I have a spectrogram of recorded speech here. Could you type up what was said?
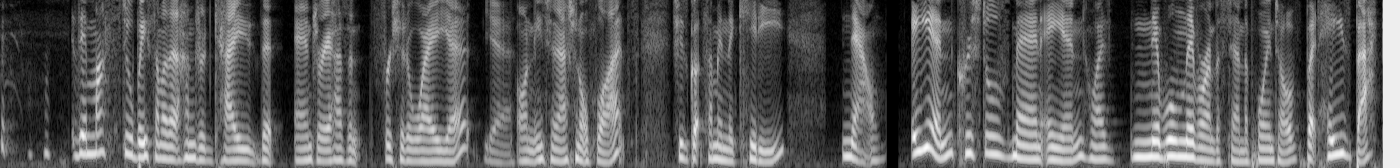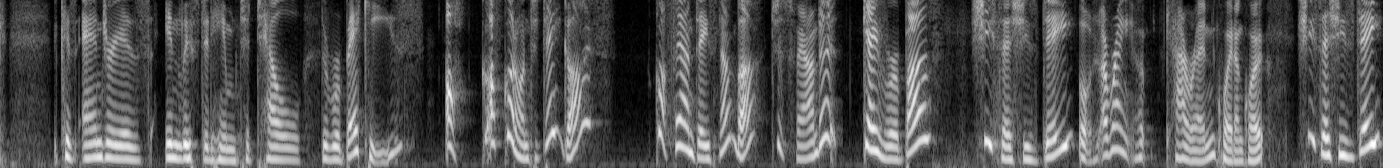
There must still be some of that 100K that Andrea hasn't frittered away yet Yeah. on international flights. She's got some in the kitty. Now, Ian, Crystal's man Ian, who I ne- will never understand the point of, but he's back because Andrea's enlisted him to tell the Rebecchis, oh, I've got on to D, guys. Got found Dee's number. Just found it. Gave her a buzz. She says she's D, or I rang her, Karen, quote unquote. She says she's D.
